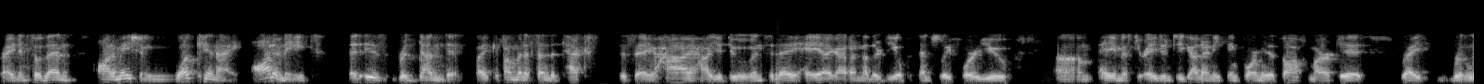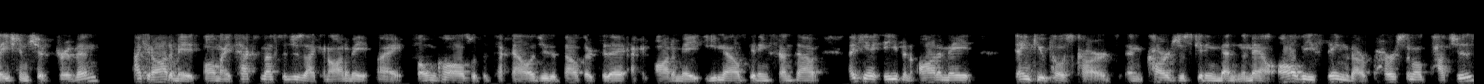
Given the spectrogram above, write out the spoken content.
right? And so then automation, what can I automate that is redundant? Like if I'm going to send a text to say, hi, how you doing today? Hey, I got another deal potentially for you. Um, hey, Mr. Agent, you got anything for me that's off market, right? Relationship driven. I can automate all my text messages. I can automate my phone calls with the technology that's out there today. I can automate emails getting sent out. I can't even automate thank you postcards and cards just getting met in the mail. All these things are personal touches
